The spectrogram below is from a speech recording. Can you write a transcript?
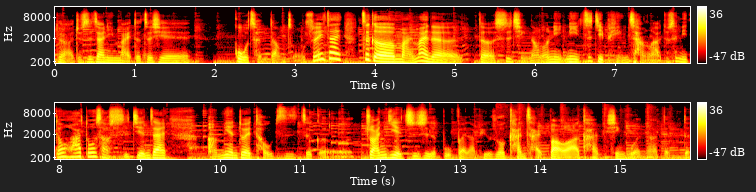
对啊，就是在你买的这些过程当中，所以在这个买卖的的事情当中，你你自己平常啊，就是你都花多少时间在呃面对投资这个专业知识的部分啊？比如说看财报啊、看新闻啊等等。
